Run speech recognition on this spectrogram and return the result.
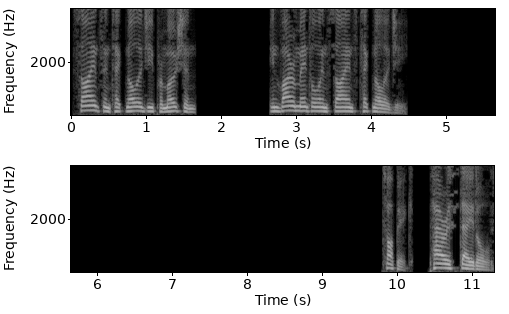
Science and technology promotion Environmental and science technology. Parastatals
